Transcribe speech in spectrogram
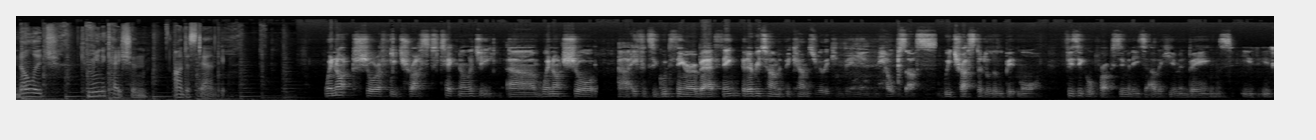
knowledge, communication, understanding. We're not sure if we trust technology. Um, we're not sure uh, if it's a good thing or a bad thing, but every time it becomes really convenient and helps us, we trust it a little bit more. Physical proximity to other human beings is, is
